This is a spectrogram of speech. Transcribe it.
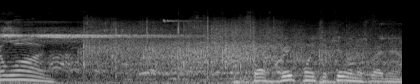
And one. Gosh, break points are killing us right now.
